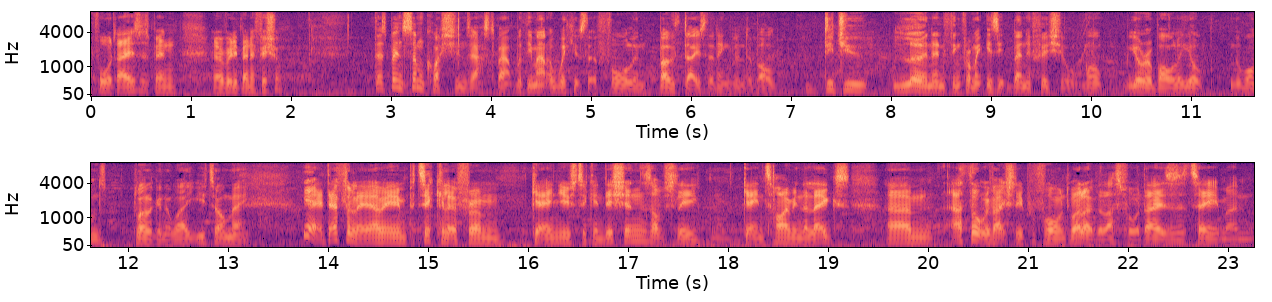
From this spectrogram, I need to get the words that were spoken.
four days has been you know, really beneficial. There's been some questions asked about with the amount of wickets that have fallen both days that England have bowled. Did you learn anything from it? Is it beneficial? Well, you're a bowler. You're the ones plugging away. You tell me. Yeah, definitely. I mean, in particular from getting used to conditions, obviously getting time in the legs. Um, I thought we've actually performed well over the last four days as a team, and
